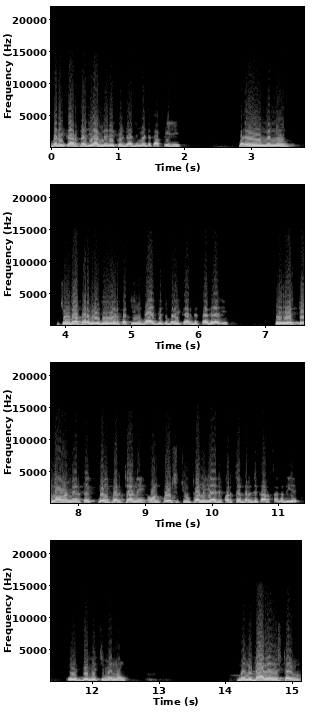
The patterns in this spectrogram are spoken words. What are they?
ਬਰੀ ਕਰਤਾ ਜੀ। ਆ ਮੇਰੇ ਕੋਲ ਜੱਜਮੈਂਟ ਕਾਪੀ ਜੀ। ਮੈਨੂੰ 14 ਫਰਵਰੀ 2025 ਨੂੰ ਬਾਇਜ਼ਤ ਬਰੀ ਕਰ ਦਿੱਤਾ ਗਿਆ ਜੀ। ਤੇ ਇਸ ਤੋਂ ਇਲਾਵਾ ਮੇਰੇ ਤੇ ਕੋਈ ਪਰਚਾ ਨਹੀਂ ਹੁਣ ਪੁਲਿਸ ਝੂਠਾ ਨਜਾਇਜ਼ ਪਰਚਾ ਦਰਜ ਕਰ ਸਕਦੀ ਹੈ ਇਸ ਦੇ ਵਿੱਚ ਮੈਨੂੰ ਮੈਨੂੰ ਡਰ ਹੈ ਇਸ ਟਾਈਮ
